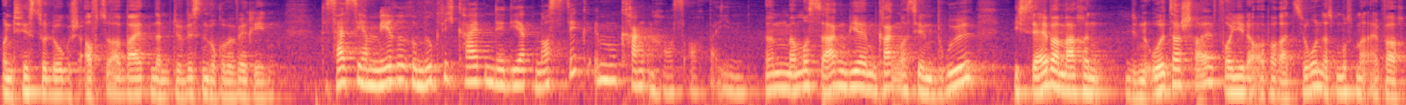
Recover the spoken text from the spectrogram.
und histologisch aufzuarbeiten, damit wir wissen, worüber wir reden. Das heißt, Sie haben mehrere Möglichkeiten der Diagnostik im Krankenhaus auch bei Ihnen. Ähm, man muss sagen, wir im Krankenhaus hier in Brühl, ich selber mache den Ultraschall vor jeder Operation. Das muss man einfach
